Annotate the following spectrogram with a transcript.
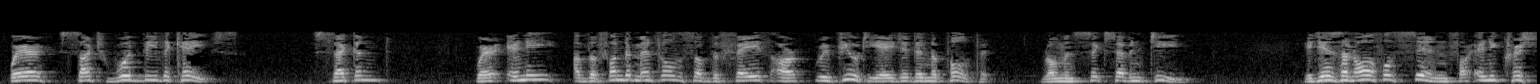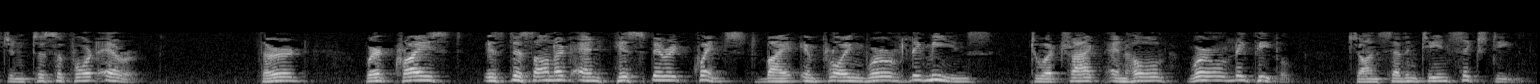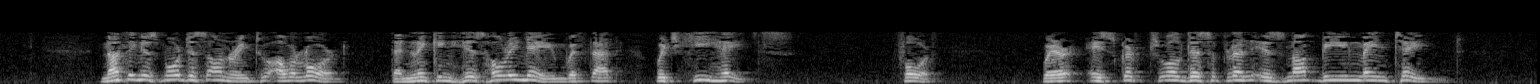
where such would be the case. Second, where any of the fundamentals of the faith are repudiated in the pulpit. Romans 6:17. It is an awful sin for any Christian to support error. Third, where Christ is dishonored and his spirit quenched by employing worldly means to attract and hold worldly people. John 17:16. Nothing is more dishonoring to our Lord than linking his holy name with that which he hates. Fourth, where a scriptural discipline is not being maintained,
